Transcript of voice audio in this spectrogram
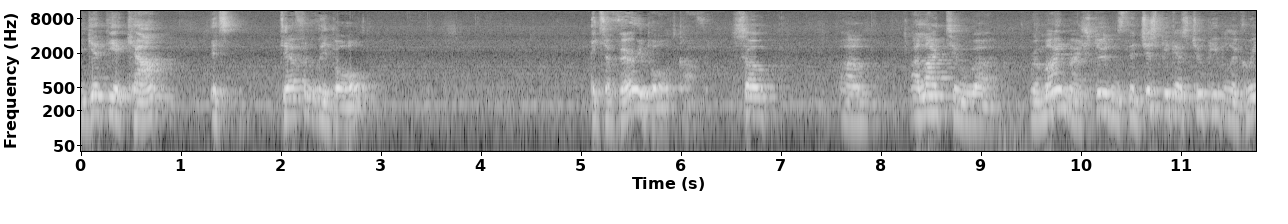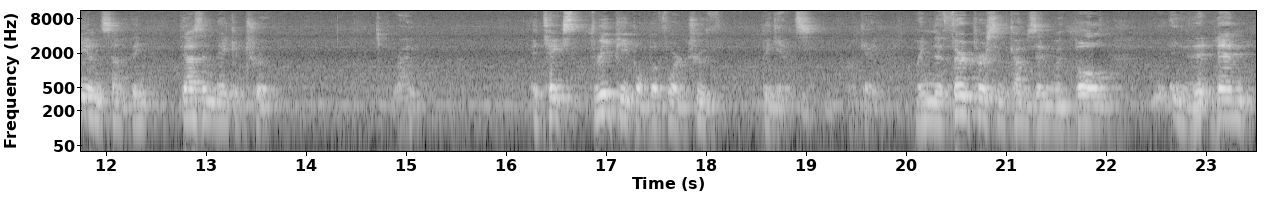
You get the account, it's definitely bold. It's a very bold coffee. So um, I like to uh, remind my students that just because two people agree on something doesn't make it true, right? It takes three people before truth begins, okay? When the third person comes in with bold, then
